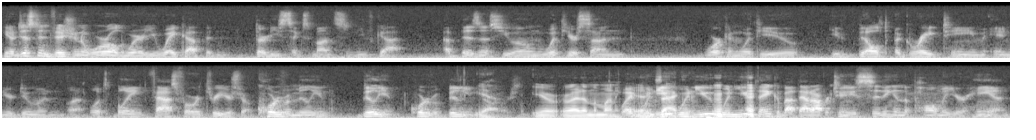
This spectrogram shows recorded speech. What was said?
you know, just envision a world where you wake up in 36 months and you've got a business you own with your son working with you. You've built a great team and you're doing, uh, let's blink, fast forward three years, a quarter of a million, billion, quarter of a billion yeah, dollars. you're right on the money. Like Yeah, when exactly. you when you when you think about that opportunity sitting in the palm of your hand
